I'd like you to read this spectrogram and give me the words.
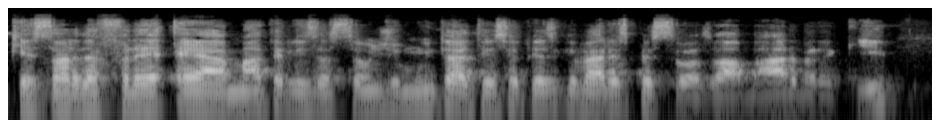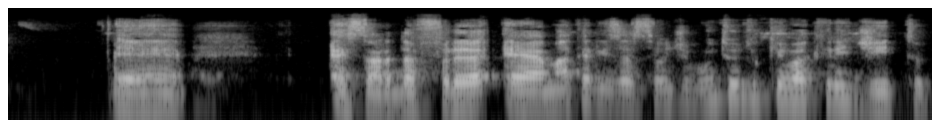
que a história da Fran é a materialização de muita, tenho certeza que várias pessoas, ó, a Bárbara aqui, é, a história da Fran é a materialização de muito do que eu acredito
